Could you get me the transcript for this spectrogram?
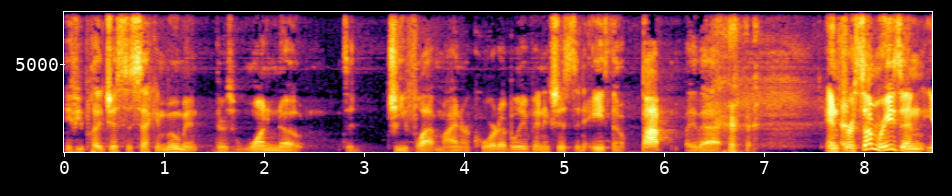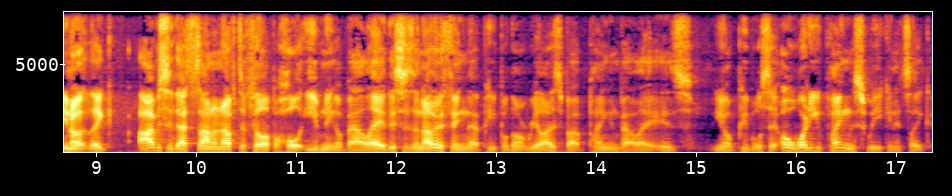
if you play just the second movement, there's one note. It's a G flat minor chord, I believe, and it's just an eighth note, pop like that. And for some reason, you know, like obviously that's not enough to fill up a whole evening of ballet. This is another thing that people don't realize about playing in ballet is, you know, people say, "Oh, what are you playing this week?" And it's like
